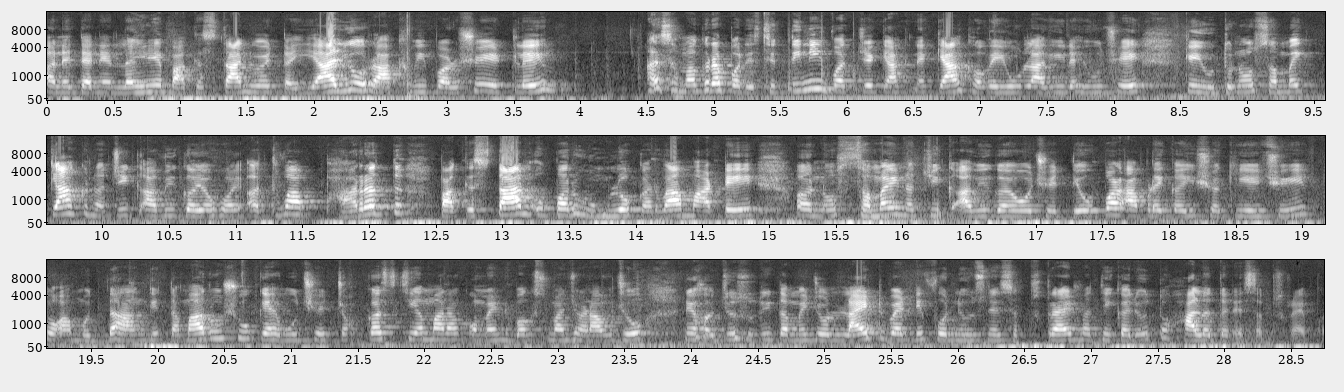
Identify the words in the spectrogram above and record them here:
અને તેને લઈને પાકિસ્તાનીઓએ તૈયારીઓ રાખવી પડશે એટલે આ સમગ્ર પરિસ્થિતિની વચ્ચે ક્યાંક ને ક્યાંક હવે એવું લાગી રહ્યું છે કે યુદ્ધનો સમય ક્યાંક નજીક આવી ગયો હોય અથવા ભારત પાકિસ્તાન ઉપર હુમલો કરવા માટે નો સમય નજીક આવી ગયો છે તેવું પણ આપણે કહી શકીએ છીએ. તો આ મુદ્દા અંગે તમારું શું કહેવું છે? ચોક્કસથી અમારા કોમેન્ટ બોક્સમાં જણાવજો. ને હજુ સુધી તમે જો લાઈટ ટ્વેન્ટી ફોર ન્યૂઝને સબસ્ક્રાઈબ નથી કર્યું તો હાલ તેને સબસ્ક્રાઈબ કરી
